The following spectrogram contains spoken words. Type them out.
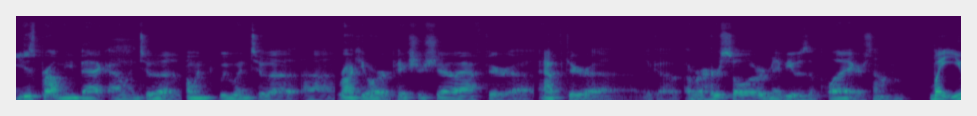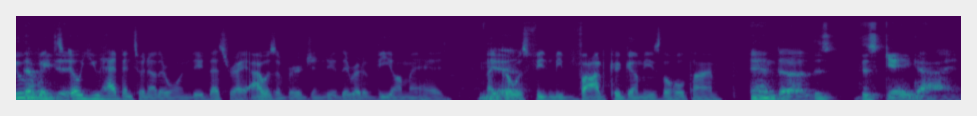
you just brought me back. I went to a. I went. We went to a uh, Rocky Horror Picture Show after uh, after uh, like a, a rehearsal or maybe it was a play or something. Wait, you That to- oh you had been to another one, dude. That's right. I was a virgin, dude. They wrote a V on my head. That yeah. girl was feeding me vodka gummies the whole time. and uh, this this gay guy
